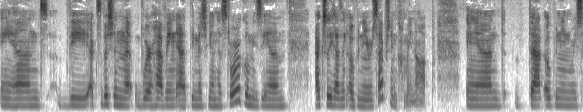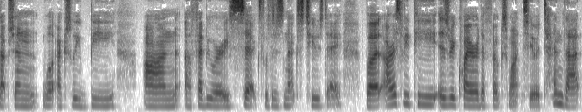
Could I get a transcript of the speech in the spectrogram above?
And the exhibition that we're having at the Michigan Historical Museum actually has an opening reception coming up. And that opening reception will actually be on uh, February 6th, which is next Tuesday. But RSVP is required if folks want to attend that.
